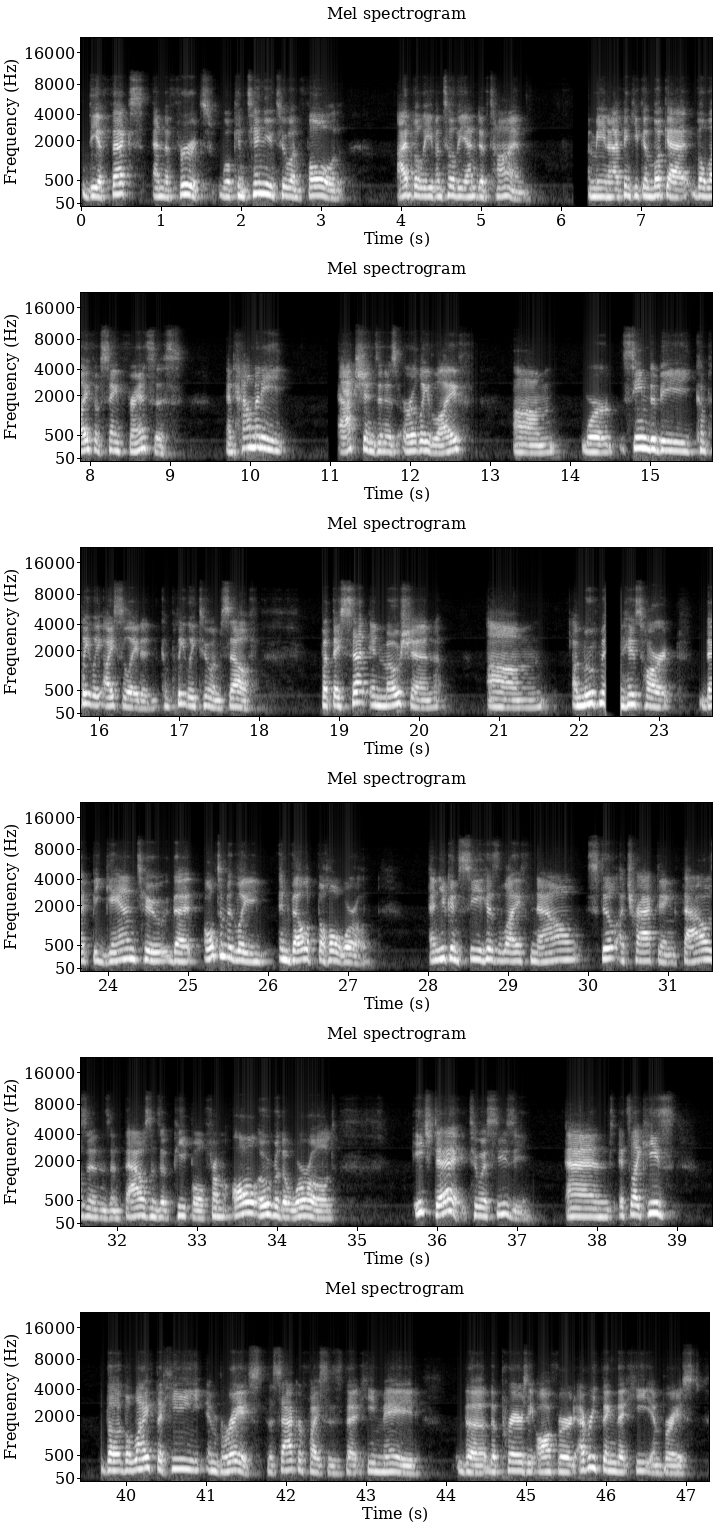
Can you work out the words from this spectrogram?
the effects and the fruits will continue to unfold, I believe, until the end of time. I mean, I think you can look at the life of St. Francis and how many actions in his early life um, were seemed to be completely isolated, completely to himself, but they set in motion um, a movement in his heart that began to that ultimately enveloped the whole world. And you can see his life now still attracting thousands and thousands of people from all over the world each day to Assisi. And it's like he's the the life that he embraced, the sacrifices that he made, the the prayers he offered, everything that he embraced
